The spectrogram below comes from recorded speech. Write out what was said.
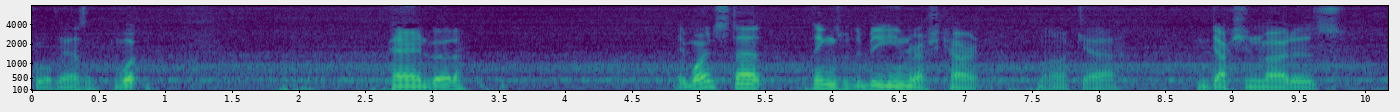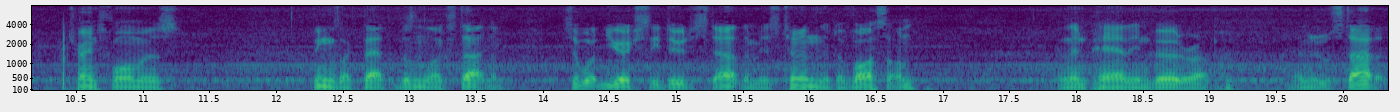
4000 watt power inverter, it won't start things with the big inrush current, like uh, induction motors, transformers, things like that. It doesn't like starting them. So what you actually do to start them is turn the device on and then power the inverter up and it'll start it.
